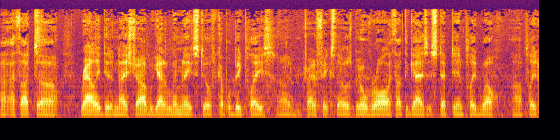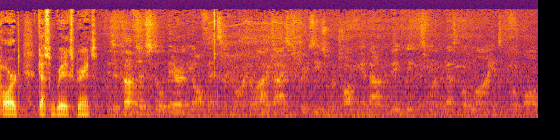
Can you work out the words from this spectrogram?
Uh, I thought uh, Rally did a nice job. We got to eliminate still a couple big plays, uh, try to fix those. But overall, I thought the guys that stepped in played well, uh, played hard, got some great experience. Is the confidence still there in the offensive line? A lot of guys this preseason were talking about the big league as one of the best O lines in football.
